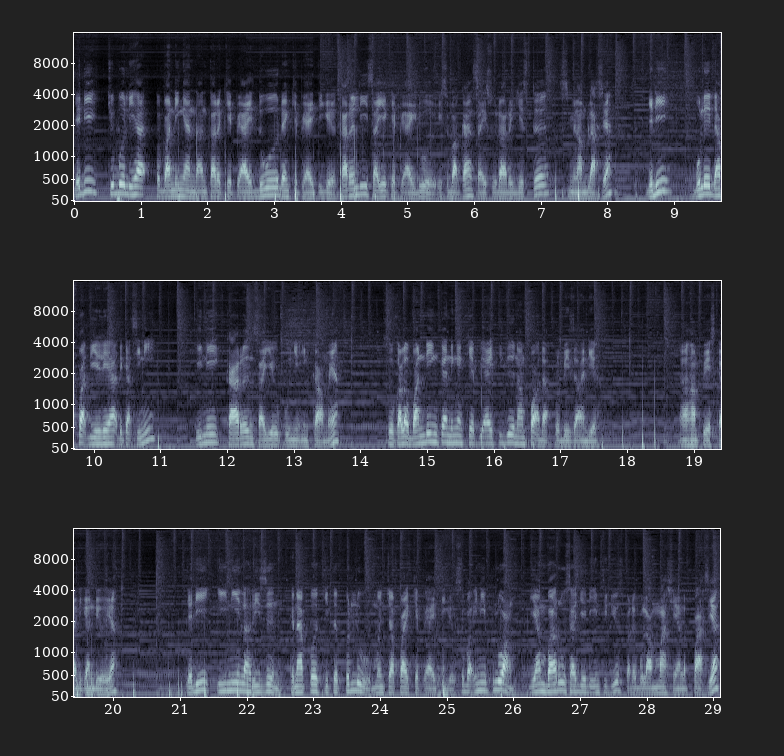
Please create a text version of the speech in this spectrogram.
Jadi cuba lihat perbandingan antara KPI 2 dan KPI 3 currently saya KPI 2 disebabkan saya sudah register 19 ya. Jadi boleh dapat dilihat dekat sini ini current saya punya income ya so kalau bandingkan dengan KPI 3 nampak tak perbezaan dia uh, hampir sekali ganda ya jadi inilah reason kenapa kita perlu mencapai KPI 3 sebab ini peluang yang baru saja diintroduce pada bulan Mac yang lepas ya.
